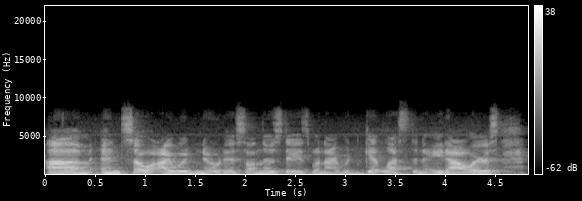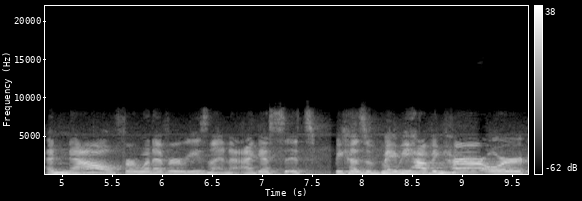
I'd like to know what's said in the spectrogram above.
Um, and so I would notice on those days when I would get less than 8 hours. And now for whatever reason, I guess it's because of maybe having her or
